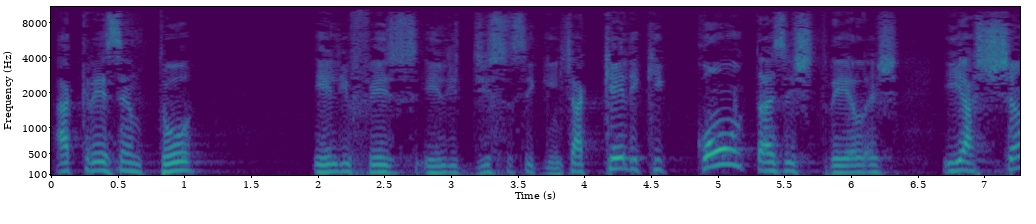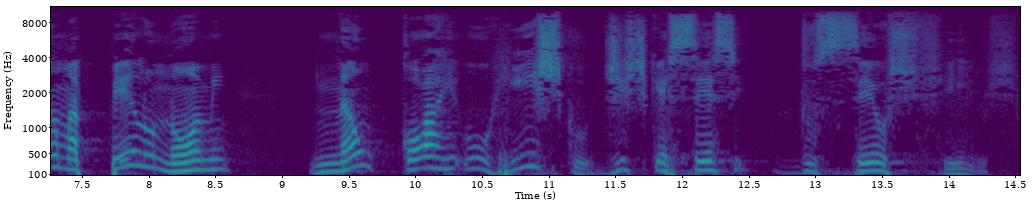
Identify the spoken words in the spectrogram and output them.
acrescentou ele fez, ele disse o seguinte: aquele que conta as estrelas e a chama pelo nome, não corre o risco de esquecer-se dos seus filhos.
